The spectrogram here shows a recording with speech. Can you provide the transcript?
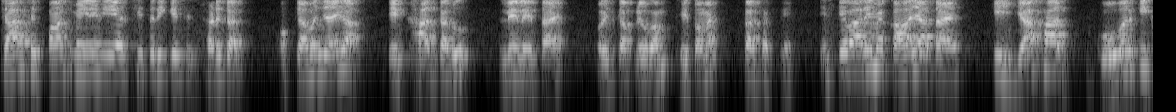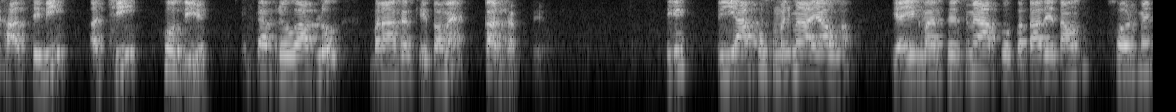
चार से पाँच महीने में ये अच्छी तरीके से सड़कर और क्या बन जाएगा? एक खाद का रूप ले लेता है और इसका प्रयोग हम खेतों में कर सकते हैं। इसके बारे में कहा जाता है कि यह खाद गोबर की खाद से भी अच्छी होती है। इसका प्रयोग आप लोग बनाकर खेतों में कर सकते हो। ठीक है? तो ये आपको समझ में आया होगा। या एक बार फिर से मैं आपको बता देता हूँ, शॉर्ट में।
